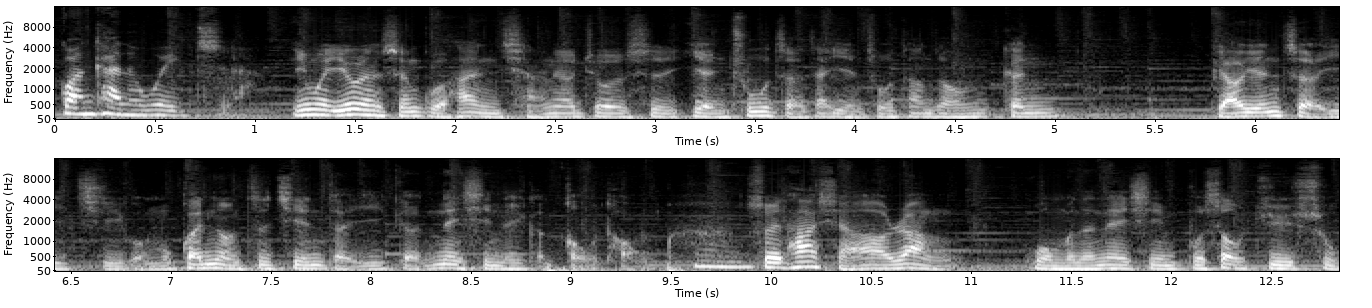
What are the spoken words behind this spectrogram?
观看的位置啊？因为幽人神鼓他很强调，就是演出者在演出当中跟表演者以及我们观众之间的一个内心的一个沟通，嗯，所以他想要让我们的内心不受拘束，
